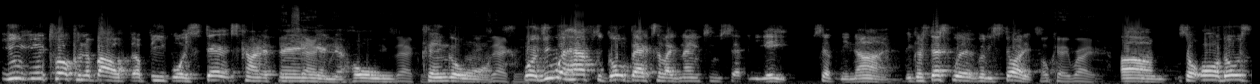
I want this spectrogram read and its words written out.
you you're talking about the b boy stance kind of thing Exactly. and the whole Exactly. can go on. Exactly. Well, you would have to go back to like 1978, 79 because that's where it really started. okay, right. Um, so all those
